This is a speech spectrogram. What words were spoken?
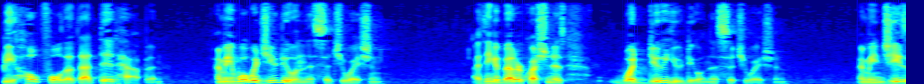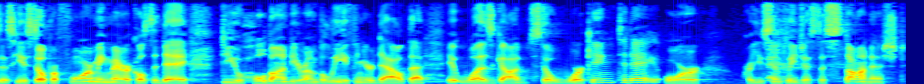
be hopeful that that did happen. I mean, what would you do in this situation? I think a better question is, what do you do in this situation? I mean, Jesus, he is still performing miracles today. Do you hold on to your unbelief and your doubt that it was God still working today? Or are you simply just astonished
